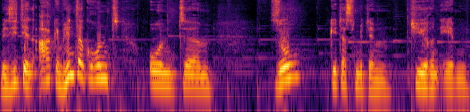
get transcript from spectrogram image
Man sieht den Arc im Hintergrund und ähm, so geht das mit den Tieren eben,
